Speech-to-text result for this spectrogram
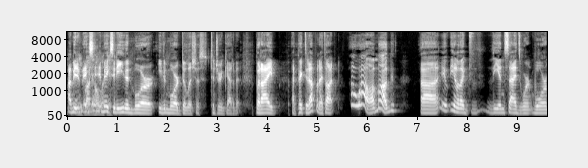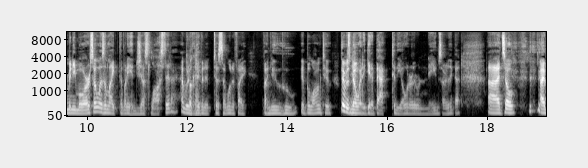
I mean, it makes it it, home it with makes you. it even more even more delicious to drink out of it. But I I picked it up and I thought, oh wow, a mug. Uh, it, you know, like the insides weren't warm anymore, so it wasn't like somebody had just lost it. I, I would have Okay. given it to someone if I if I knew who it belonged to. There was no way to get it back to the owner. There were no names or anything like that. Uh, and so I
